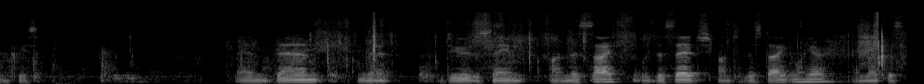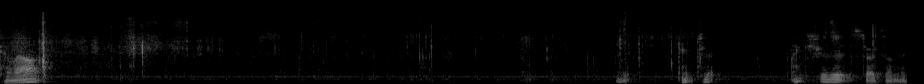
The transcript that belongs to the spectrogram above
Increase it. And then I'm going to do the same on this side with this edge onto this diagonal here and let this come out. Sure that it starts on the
